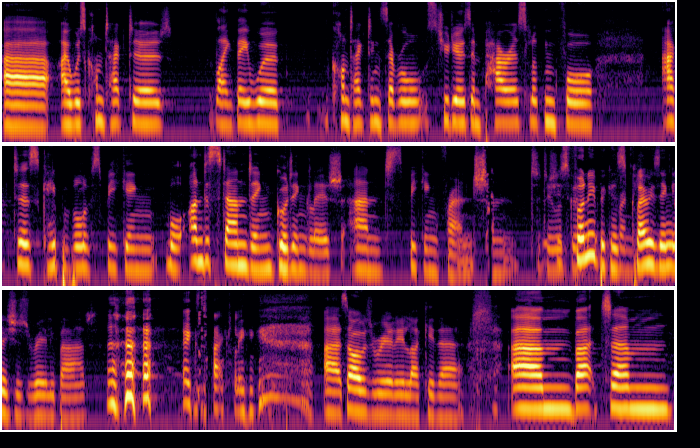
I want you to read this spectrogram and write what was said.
Uh, I was contacted, like they were contacting several studios in Paris looking for actors capable of speaking, well, understanding good English and speaking French, and to do. Which a is funny because French- Chloe's English is really bad. exactly. Uh, so I was really lucky there. Um, but um,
